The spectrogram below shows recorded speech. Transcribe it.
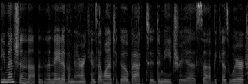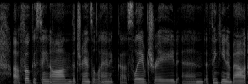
You mentioned the Native Americans. I wanted to go back to Demetrius uh, because we're uh, focusing on the transatlantic uh, slave trade and thinking about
